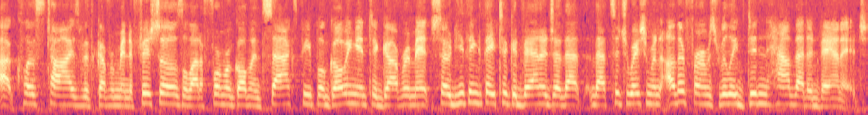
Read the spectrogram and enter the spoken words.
uh, close ties with government officials, a lot of former Goldman Sachs people going into government. So do you think they took advantage of that, that situation when other firms really didn't have that advantage?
